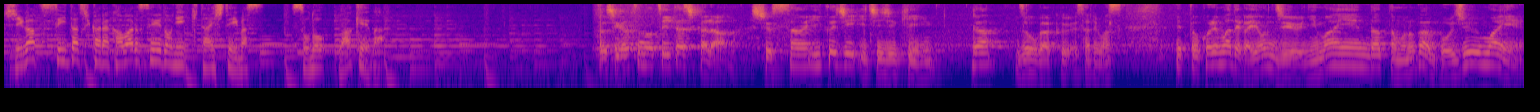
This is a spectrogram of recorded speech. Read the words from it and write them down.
4月1日から変わる制度に期待しています。その訳は？4月の1日から出産育児一時金が増額されます、えっと、これまでが42万円だったものが50万円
